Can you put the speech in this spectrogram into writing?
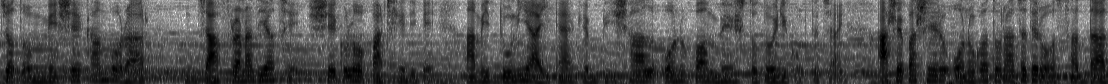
যত মেশে কাম্বর আর জাফরানাদি আছে, সেগুলোও পাঠিয়ে দিবে। আমি দুনিয়ায় এক বিশাল অনুপম ভেস্ত তৈরি করতে চাই। আশেপাশের অনুগত রাজাদেরও সাদ্দাত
